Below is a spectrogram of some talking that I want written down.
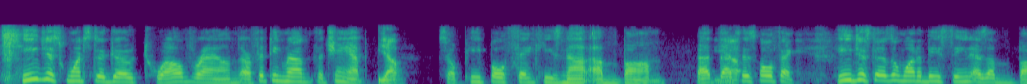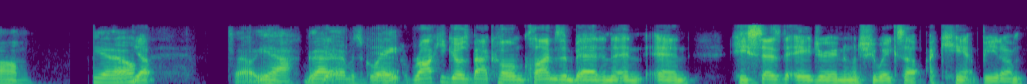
He just wants to go 12 rounds or 15 rounds with the champ yep. so people think he's not a bum. That that's Yep. his whole thing. He just doesn't want to be seen as a bum. You know? Yep. So yeah, that, Yeah. that was great. Rocky goes back home, climbs in bed, and and and he says to Adrian when she wakes up, "I can't beat him."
